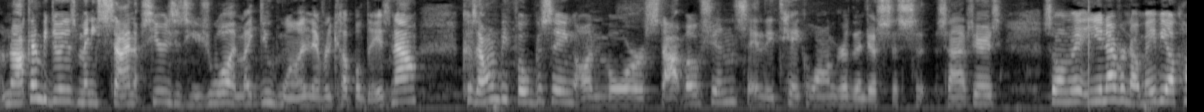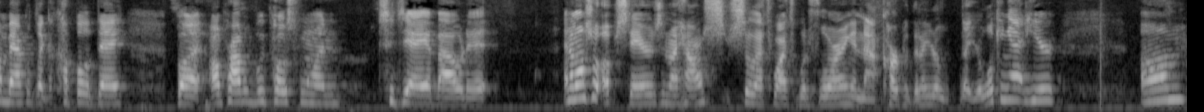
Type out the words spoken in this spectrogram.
I'm not going to be doing as many sign up series as usual. I might do one every couple days now because I want to be focusing on more stop motions and they take longer than just a sign up series. So you never know. Maybe I'll come back with like a couple a day, but I'll probably post one today about it. And I'm also upstairs in my house, so that's why it's wood flooring and not carpet that you're that you're looking at here. Um,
